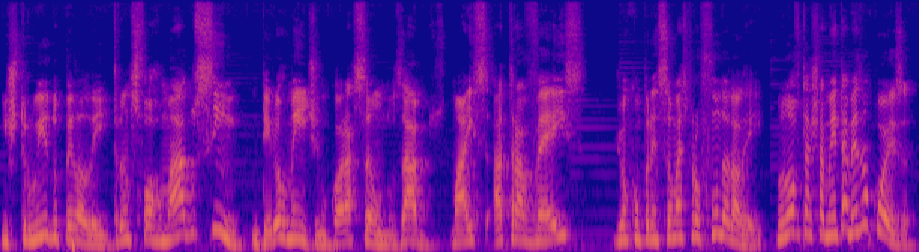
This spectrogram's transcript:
instruído pela lei, transformado, sim, interiormente, no coração, nos hábitos, mas através de uma compreensão mais profunda da lei. No Novo Testamento é a mesma coisa.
